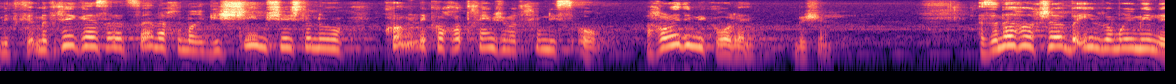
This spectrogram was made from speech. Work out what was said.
מתחילים להיכנס לארץ ישראל, אנחנו מרגישים שיש לנו כל מיני כוחות חיים שמתחילים לסעור. אנחנו לא יודעים לקרוא להם בשם. אז אנחנו עכשיו באים ואומרים, הנה,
